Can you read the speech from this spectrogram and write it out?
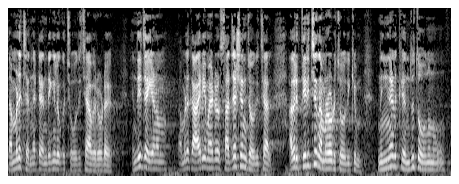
നമ്മൾ ചെന്നിട്ട് എന്തെങ്കിലുമൊക്കെ ചോദിച്ചാൽ അവരോട് എന്ത് ചെയ്യണം? നമ്മൾ കാര്യമായിട്ട് ഒരു സജഷൻ ചോദിച്ചാൽ അവർ തിരിച്ച് നമ്മളോട് ചോദിക്കും നിങ്ങൾക്ക് എന്തു തോന്നുന്നു?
